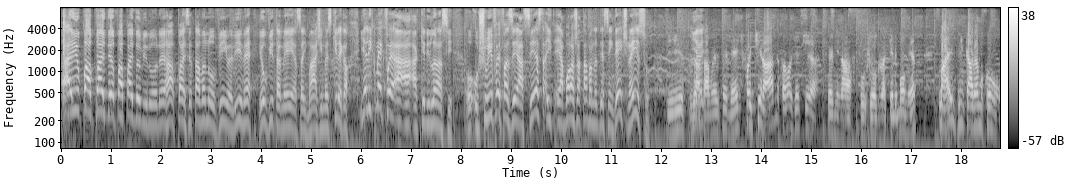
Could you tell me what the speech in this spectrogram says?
Aí o papai deu, papai dominou, né? Rapaz, você tava novinho ali, né? Eu vi também essa imagem, mas que legal. E ali, como é que foi a- a- aquele lance? O, o Chuí foi fazer a cesta e, e a bola já tava na descendente, não é isso? Isso, E já aí- estava no excedente, foi tirado, então a gente ia terminar o jogo naquele momento, mas encaramos com,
